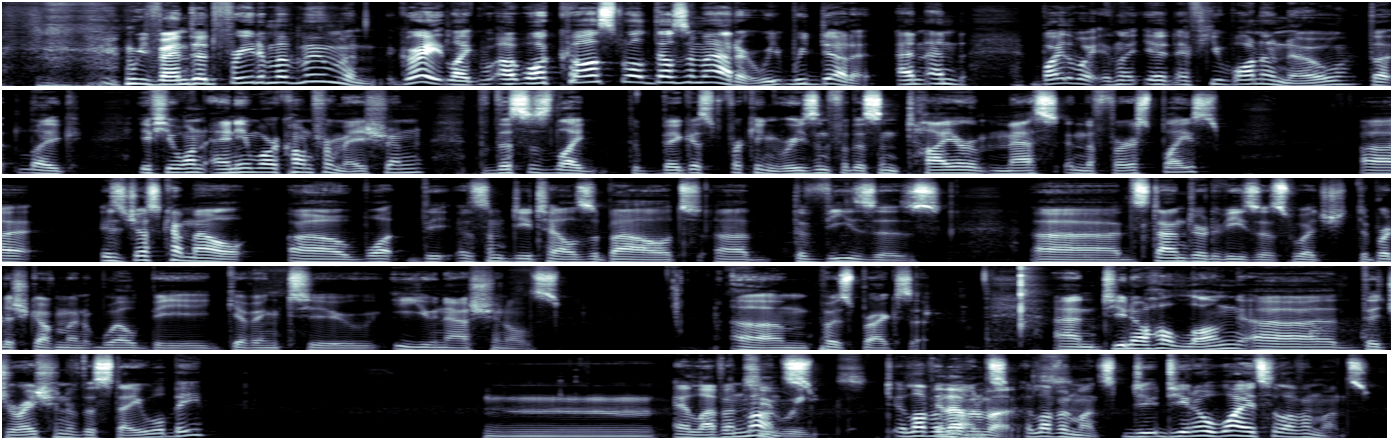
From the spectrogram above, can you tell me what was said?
we've ended freedom of movement. Great. Like at what cost? Well, it doesn't matter. We we did it. And and by the way, if you want to know that like if you want any more confirmation that this is like the biggest freaking reason for this entire mess in the first place, uh, is just come out uh what the uh, some details about uh the visas. Uh, the standard visas which the British government will be giving to EU nationals um, post Brexit. And do you know how long uh, the duration of the stay will be? Mm, 11 two months. weeks. 11, 11 months. months. 11 months. Do, do you know why it's 11 months?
